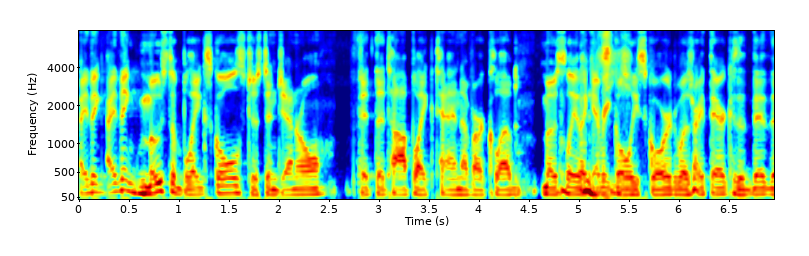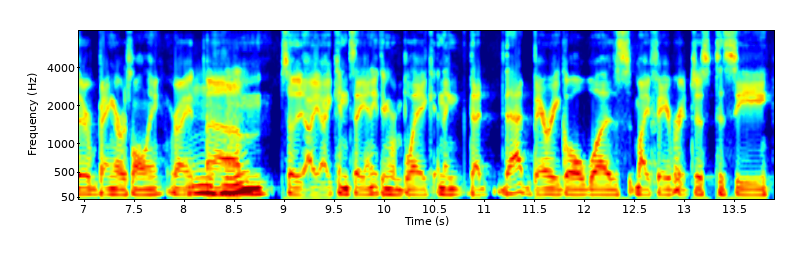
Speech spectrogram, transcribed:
I think I think most of Blake's goals, just in general, fit the top like ten of our club. Mostly, like every goal he scored was right there because they're, they're bangers only, right? Um, so I, I can say anything from Blake, and then that that Berry goal was my favorite, just to see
